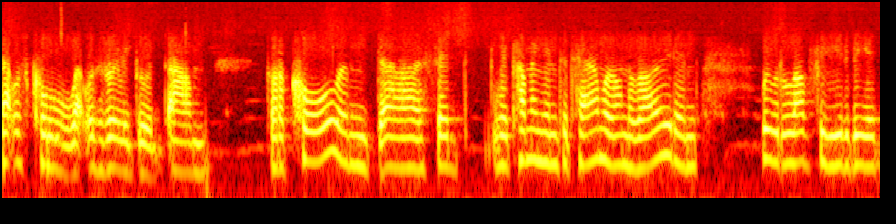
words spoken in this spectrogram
that was cool. That was really good. Um, got a call and uh, said we're coming into town. We're on the road, and we would love for you to be a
